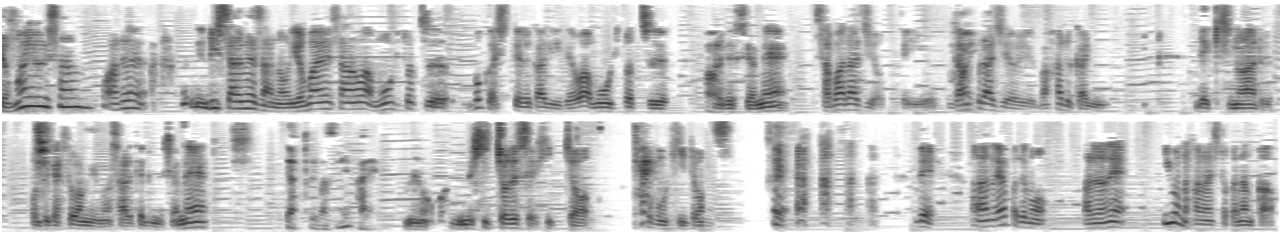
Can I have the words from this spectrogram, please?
よまよいさん、あれ、リスターの皆さん、あの、よまよいさんはもう一つ、僕が知ってる限りではもう一つ、あれですよね、サバラジオっていう、ガンプラジオよりもはるかに歴史のある、ポッドキャスト番組もされてるんですよね。やっておりますね。はい。うん必聴ですよ、必聴。僕も聞いてます。で、あの、やっぱでも、あれだね、今の話とかなんか、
